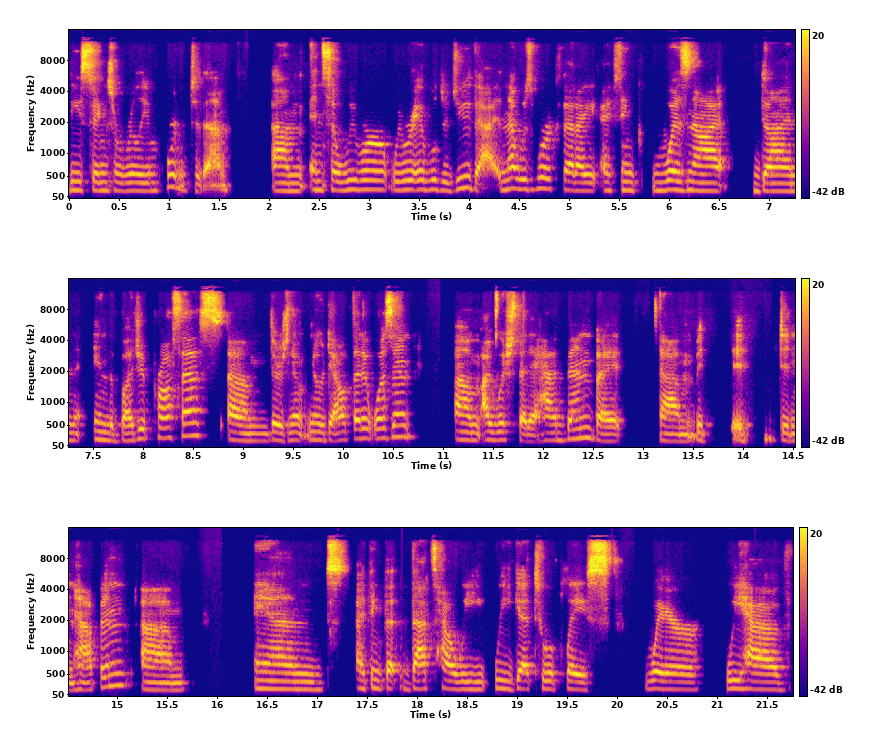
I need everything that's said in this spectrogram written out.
these things were really important to them. Um, and so we were we were able to do that, and that was work that I, I think was not done in the budget process. Um, there's no no doubt that it wasn't. Um, I wish that it had been, but um, it it didn't happen. Um, and I think that that's how we we get to a place where we have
